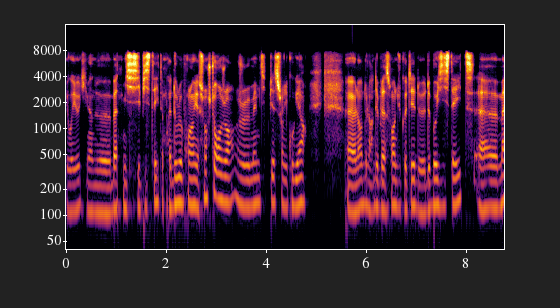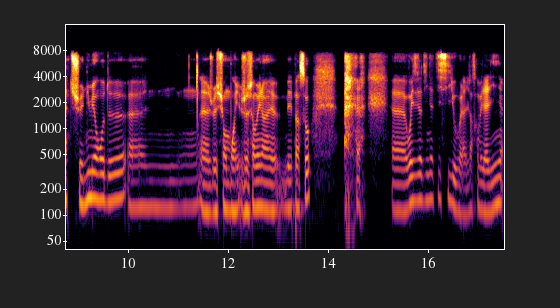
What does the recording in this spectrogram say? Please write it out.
BYU qui vient de battre Mississippi State après double prolongation. Je te rejoins, je mets une petite pièce sur les Cougars euh, lors de leur déplacement du côté de, Boise State. Euh, match numéro 2, euh, je me suis embrouillé, je suis mes pinceaux. Virginia TCU, voilà, j'ai retrouvé la ligne.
